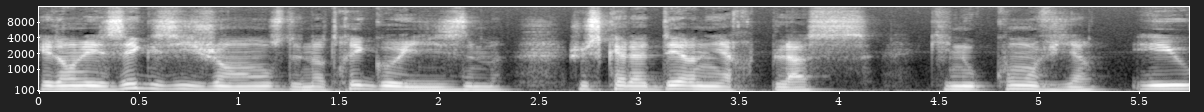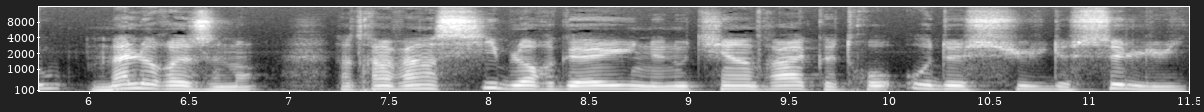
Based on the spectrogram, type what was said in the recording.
et dans les exigences de notre égoïsme jusqu'à la dernière place nous convient et où, malheureusement, notre invincible orgueil ne nous tiendra que trop au-dessus de celui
